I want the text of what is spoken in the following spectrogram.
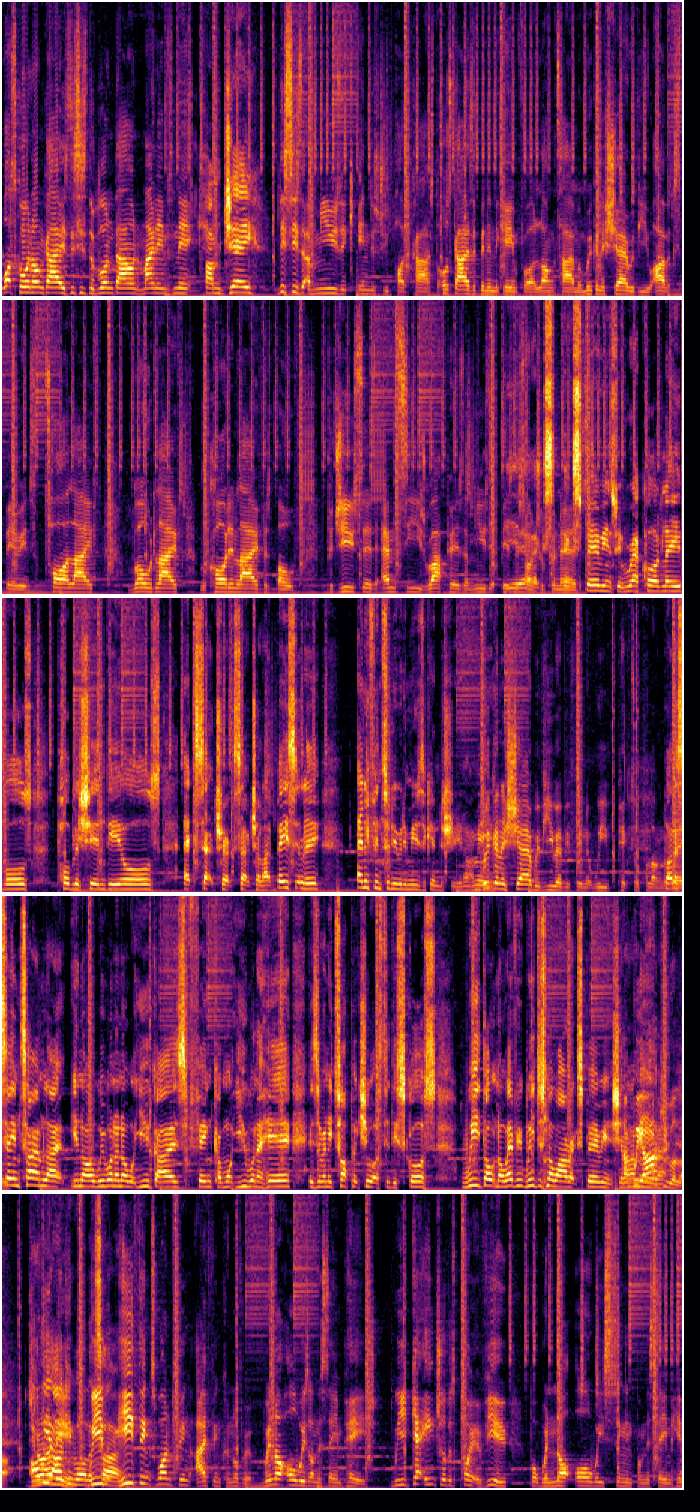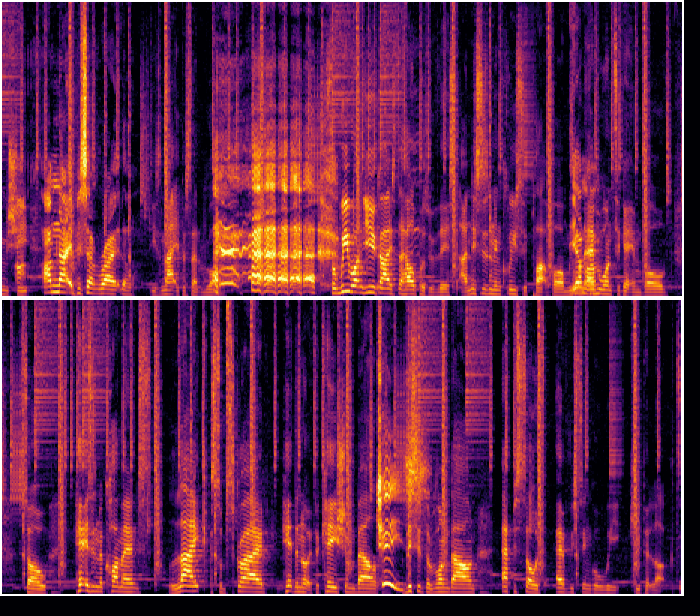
What's going on, guys? This is the rundown. My name's Nik. I'm Jay. This is a music industry podcast. Us guys have been in the game for a long time, and we're going to share with you our experience of tour life, road life, recording life as both producers, MCs, rappers, and music business Yeah, ex- entrepreneurs. experience with record labels, publishing deals, etc., etc. Like basically anything to do with the music industry. You know what I mean? we're going to share with you everything that we've picked up along the but way. But at the same time, like you know, we want to know what you guys think and what you want to hear. Is there any topics you want us to discuss? We don't know every. We just know our experience. You know and what we I mean? argue Like- a lot. Do you Oh, know we what I argue mean? all the We- time. He thinks one thing, I think another. We're not always on the same page. We get each other's point of view, but we're not always singing from the same hymn sheet. I'm 90% right though. He's 90% wrong. so we want you guys to help us with this, and this is an inclusive platform. We Yeah, want man. everyone to get involved. So hit us in the comments, like, subscribe, hit the notification bell. Jeez. This is the rundown. Episodes every single week. Keep it locked.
